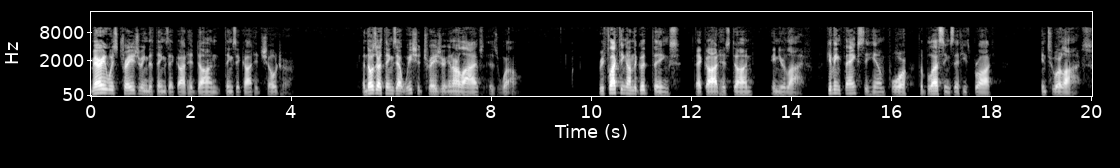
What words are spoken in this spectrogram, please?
Mary was treasuring the things that God had done, things that God had showed her. And those are things that we should treasure in our lives as well. Reflecting on the good things that God has done in your life, giving thanks to Him for the blessings that He's brought into our lives.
